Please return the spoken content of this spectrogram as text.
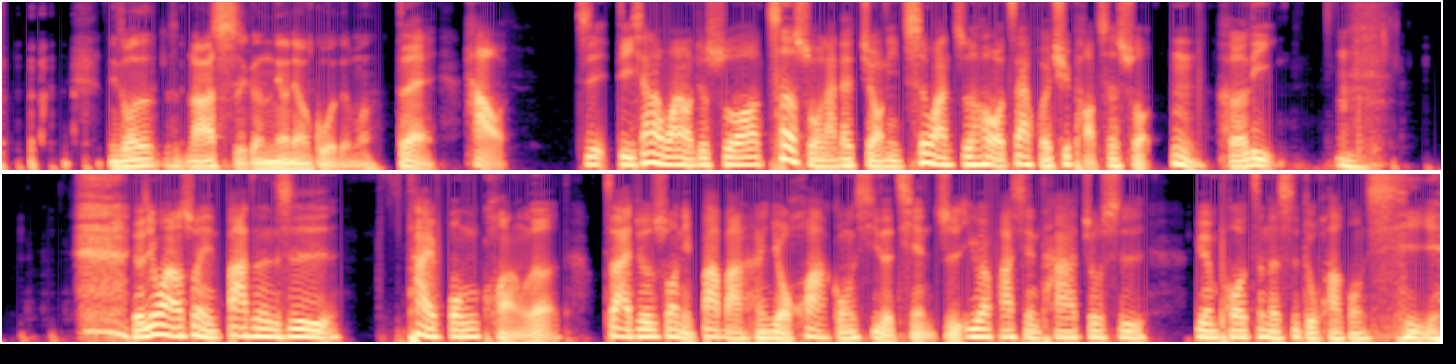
你说拉屎跟尿尿过的吗？对，好，底底下的网友就说，厕所来的酒，你吃完之后再回去跑厕所，嗯，合理，嗯。有些网友说你爸真的是太疯狂了，再来就是说你爸爸很有化工系的潜质，意外发现他就是原 po 真的是读化工系。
